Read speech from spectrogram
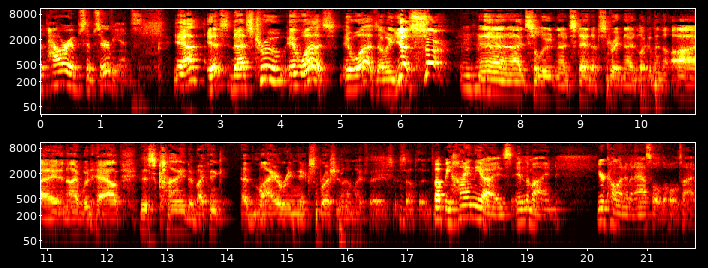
the power of subservience. Yeah, it's that's true. It was. It was. I mean, yes, sir. Mm-hmm. And I'd salute and I'd stand up straight and I'd look him in the eye and I would have this kind of, I think, admiring expression on my face or something. But behind the eyes, in the mind, you're calling him an asshole the whole time,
